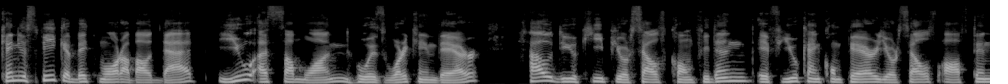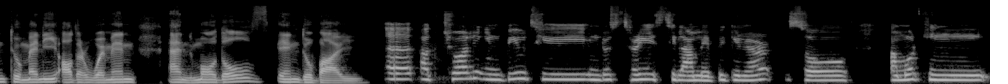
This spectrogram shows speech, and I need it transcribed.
can you speak a bit more about that you as someone who is working there how do you keep yourself confident if you can compare yourself often to many other women and models in Dubai? Uh, actually, in beauty industry, still I'm a beginner. So I'm working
